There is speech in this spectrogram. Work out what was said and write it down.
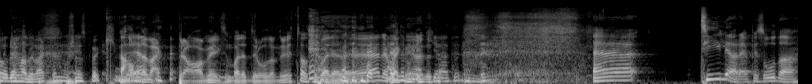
Og det hadde vært en morsom spøk. det hadde vært bra om vi liksom bare dro den ut. Altså bare, det, det ble ikke noe United. Tidligere episoder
